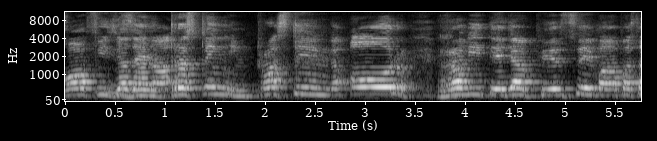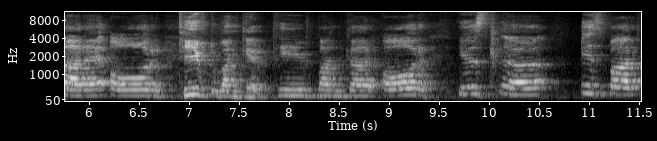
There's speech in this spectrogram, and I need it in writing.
काफ़ी ज़्यादा इंटरेस्टिंग इंटरेस्टिंग और रवि तेजा फिर से वापस आ रहा है और थीफ्ट बनकर थीम बनकर और इस इस बार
